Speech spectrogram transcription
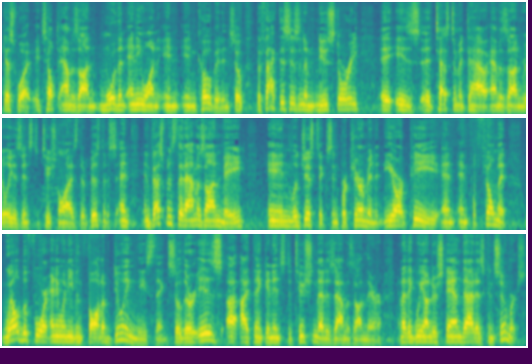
guess what? It's helped Amazon more than anyone in, in COVID. And so the fact this isn't a news story is a testament to how Amazon really has institutionalized their business. And investments that Amazon made in logistics and procurement and ERP and, and fulfillment well before anyone even thought of doing these things. So there is, uh, I think, an institution that is Amazon there. And I think we understand that as consumers.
